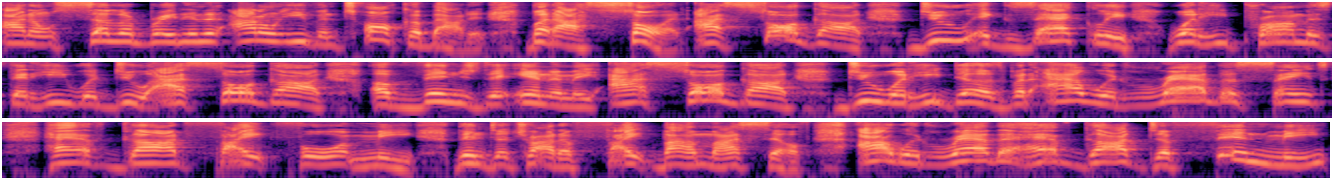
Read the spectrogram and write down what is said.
I don't celebrate in it, I don't even talk about it, but I saw it. I saw God do exactly what he promised that he would do. I saw God avenge the enemy. I saw God do what he does, but I would rather, saints, have God fight for me than to try to fight by myself. I would rather rather have God defend me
